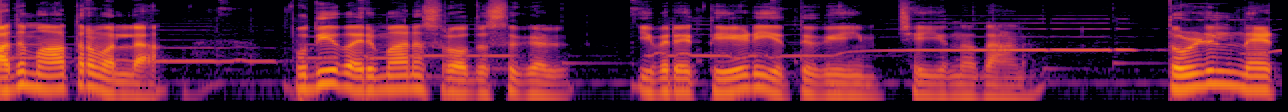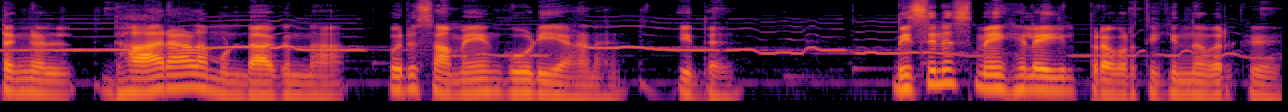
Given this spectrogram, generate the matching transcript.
അതുമാത്രമല്ല പുതിയ വരുമാന സ്രോതസ്സുകൾ ഇവരെ തേടിയെത്തുകയും ചെയ്യുന്നതാണ്. തൊഴിൽ നേട്ടങ്ങൾ ധാരാളമുണ്ടാകുന്ന ഒരു സമയം കൂടിയാണ് ഇത്. ബിസിനസ് മേഖലയിൽ പ്രവർത്തിക്കുന്നവർക്ക്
